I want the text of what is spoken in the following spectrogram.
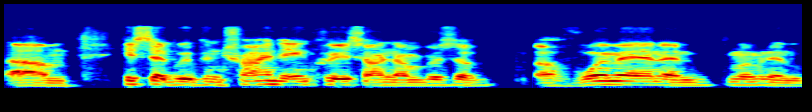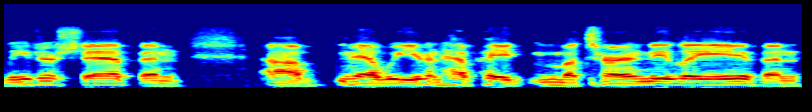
um, he said, We've been trying to increase our numbers of, of women and women in leadership. And, uh, you know, we even have paid maternity leave, and,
